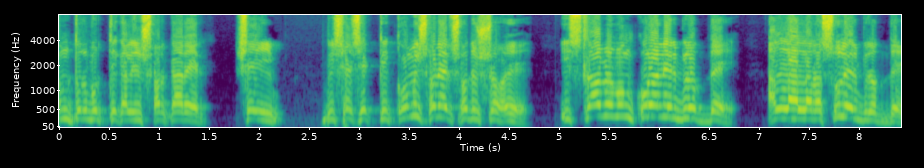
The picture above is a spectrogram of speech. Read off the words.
অন্তর্বর্তীকালীন সরকারের সেই বিশেষ একটি কমিশনের সদস্য হয়ে ইসলাম এবং কোরআনের বিরুদ্ধে, আল্লাহ আল্লাহ রাসূলের বিরুদ্ধে,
